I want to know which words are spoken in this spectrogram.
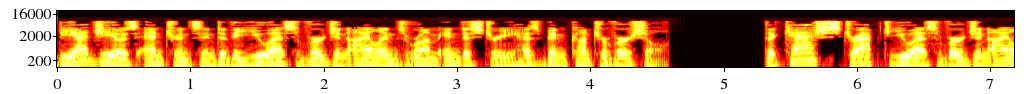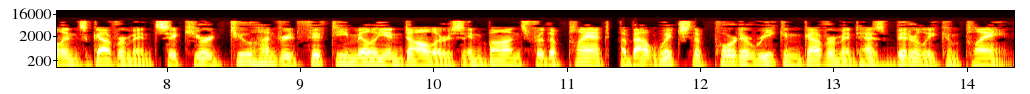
Diageo's entrance into the U.S. Virgin Islands rum industry has been controversial. The cash-strapped U.S. Virgin Islands government secured $250 million in bonds for the plant, about which the Puerto Rican government has bitterly complained.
